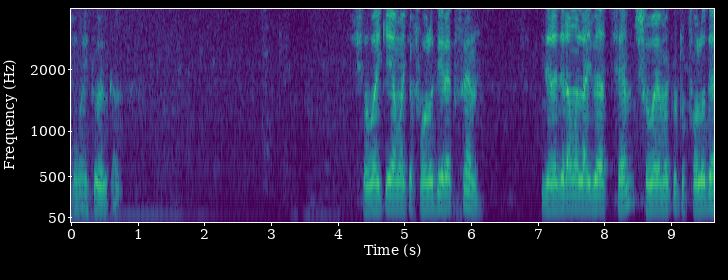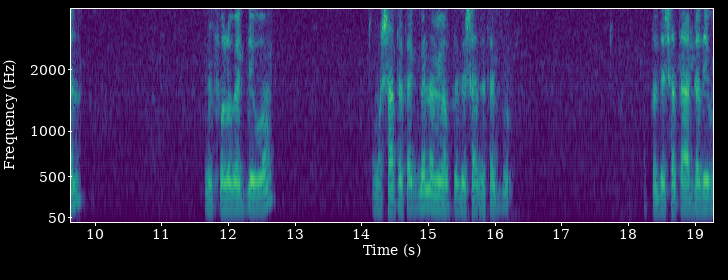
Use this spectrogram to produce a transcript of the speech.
সবাইকে ওয়েলকাম সবাইকে আমাকে ফলো দিয়ে রাখছেন? যারা যারা আমার লাইভে আসছেন, সবাই আমাকে একটু ফলো দেন। আমি ফলো ব্যাক দেব। আমার সাথে থাকবেন আমি আপনাদের সাথে থাকব। আপনাদের সাথে আড্ডা দেব।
